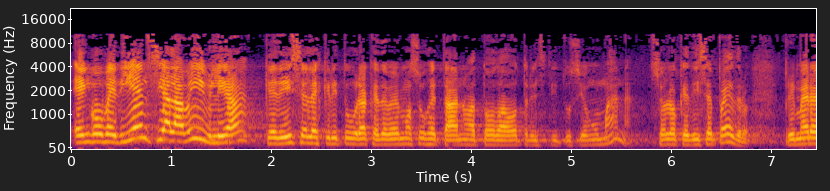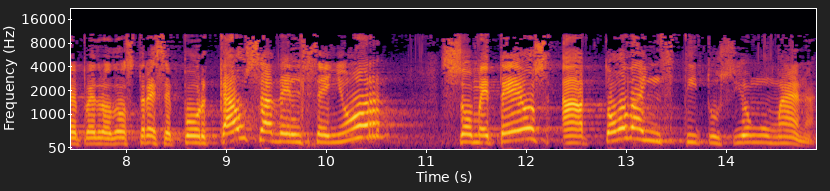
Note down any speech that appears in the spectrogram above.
en obediencia a la Biblia que dice la Escritura que debemos sujetarnos a toda otra institución humana. Eso es lo que dice Pedro. Primero de Pedro 2.13. Por causa del Señor, someteos a toda institución humana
